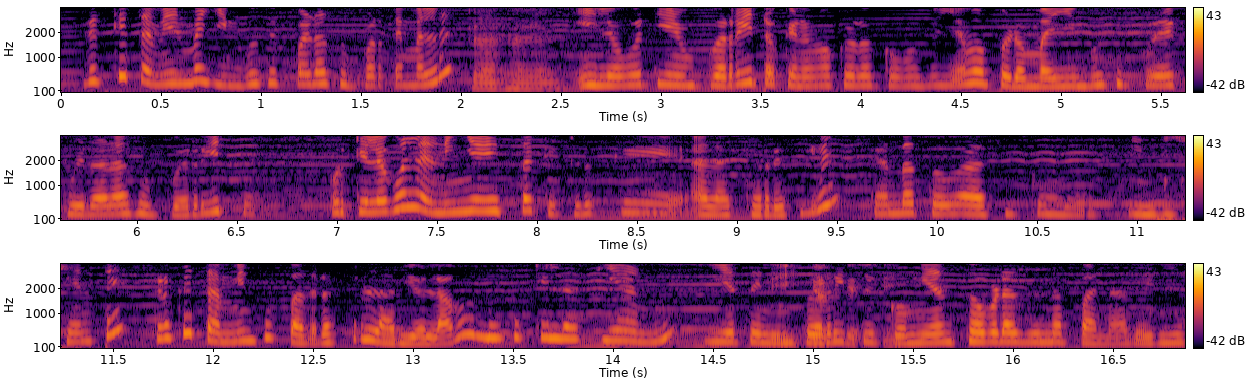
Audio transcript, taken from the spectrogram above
ves que también Majin Buu separa su parte mala Ajá. y luego tiene un perrito que no me acuerdo cómo se llama, pero Majin Buu sí puede cuidar a su perrito. Porque luego la niña esta que creo que a la que recibe, que anda toda así como indigente, creo que también su padrastro la violaba, no sé qué le hacían, ¿no? Y ella tenía Sí, un perrito y sí. comían sobras de una panadería.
